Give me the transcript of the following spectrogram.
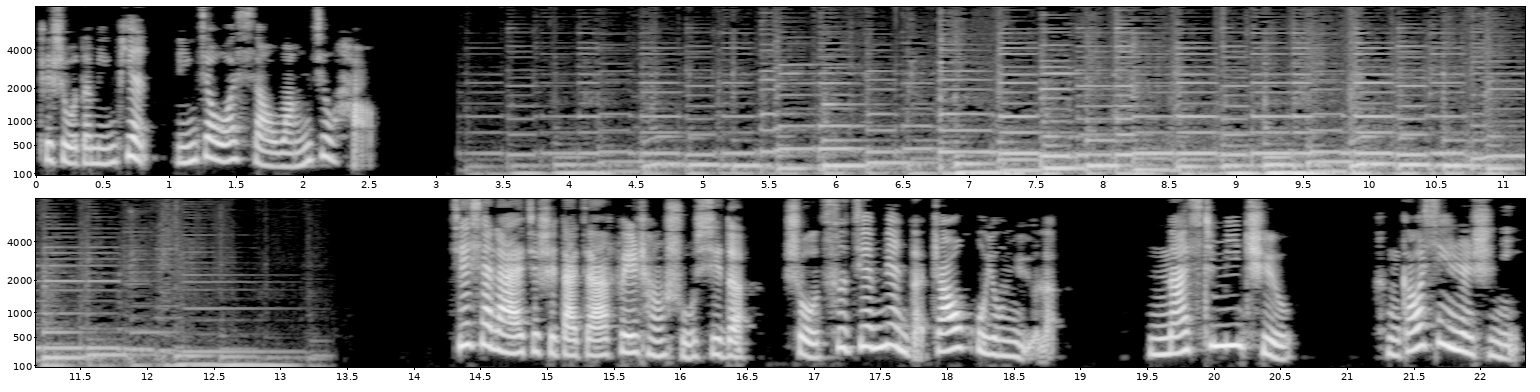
这是我的名片，您叫我小王就好。”接下来就是大家非常熟悉的首次见面的招呼用语了。Nice to meet you，很高兴认识你。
